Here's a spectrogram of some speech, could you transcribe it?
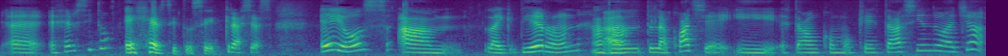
eh, ejército, Ejército, sí. gracias. Ellos, um, like, vieron Ajá. al tlacuache y estaban como, ¿qué está haciendo allá?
